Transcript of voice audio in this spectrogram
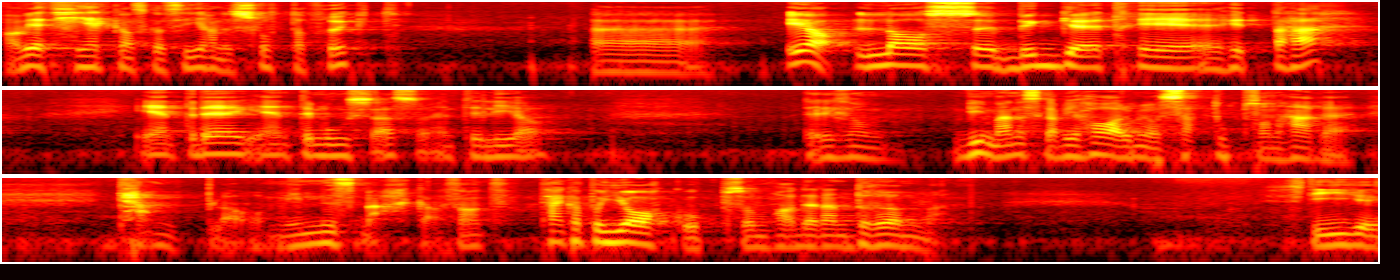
Han vet helt hva han skal si. Han er slått av frykt. Uh, ja, la oss bygge tre hytter her. En til deg, en til Moses og en til Lia. Det er liksom, vi mennesker vi har det med å sette opp sånne her eh, templer og minnesmerker. Sant? Tenk på Jakob som hadde den drømmen. Stige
